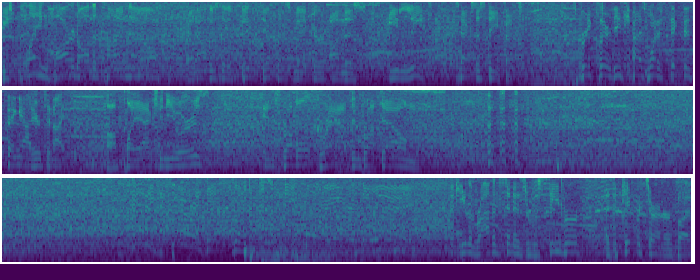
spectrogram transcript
He's playing hard all the time now. And obviously a big difference maker on this elite Texas defense. It's pretty clear these guys want to stick this thing out here tonight. Off play action Ewers in trouble, grabbed and brought down. and he buries it from 54 yards away. Keilan Robinson as a receiver, as a kick returner, but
